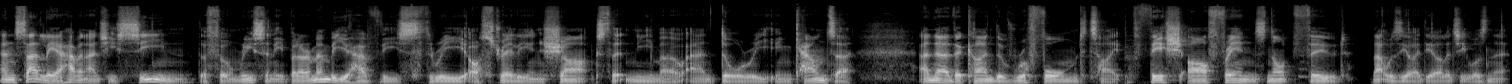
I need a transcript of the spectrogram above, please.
And sadly, I haven't actually seen the film recently, but I remember you have these three Australian sharks that Nemo and Dory encounter. And they're the kind of reformed type. Fish are friends, not food That was the ideology, wasn't it?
